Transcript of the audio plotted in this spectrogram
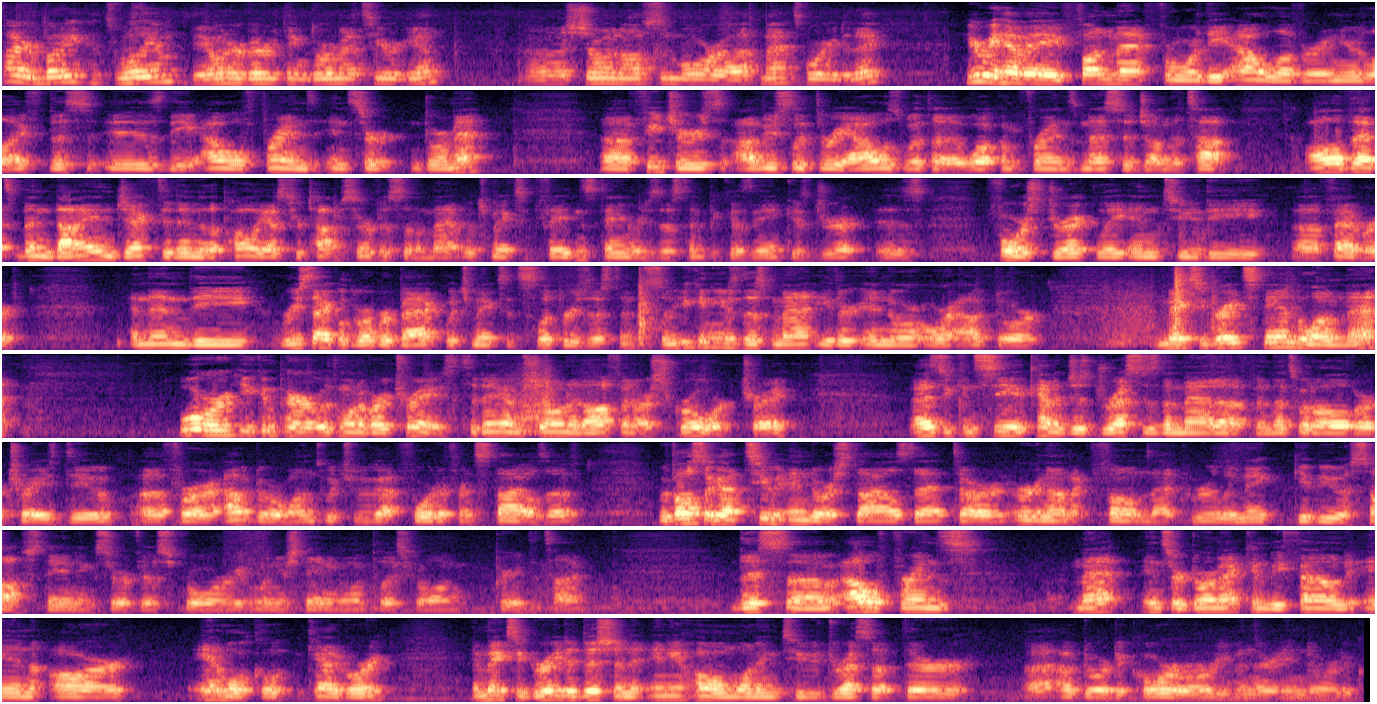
Hi everybody, it's William, the owner of Everything Doormats here again. Uh, showing off some more uh, mats for you today. Here we have a fun mat for the owl lover in your life. This is the Owl Friends Insert Doormat. Uh, features obviously three owls with a Welcome Friends message on the top. All of that's been dye injected into the polyester top surface of the mat which makes it fade and stain resistant because the ink is, is forced directly into the uh, fabric and then the recycled rubber back which makes it slip resistant. So you can use this mat either indoor or outdoor. It makes a great standalone mat or you can pair it with one of our trays. Today I'm showing it off in our scrollwork tray. As you can see it kind of just dresses the mat up and that's what all of our trays do uh, for our outdoor ones which we've got four different styles of We've also got two indoor styles that are an ergonomic foam that really make give you a soft standing surface for when you're standing in one place for a long periods of time. This uh, Owl Friends mat, insert doormat, can be found in our animal category. It makes a great addition to any home wanting to dress up their uh, outdoor decor or even their indoor decor.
